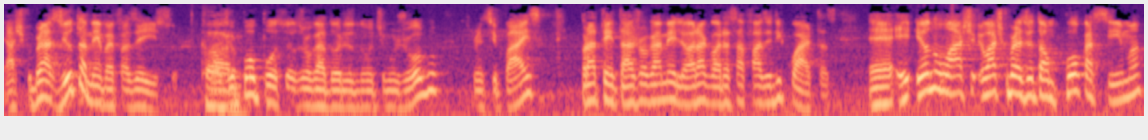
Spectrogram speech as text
Acho que o Brasil também vai fazer isso. Claro. O Brasil poupou seus jogadores no último jogo, os principais, para tentar jogar melhor agora essa fase de quartas. É, eu não acho, eu acho que o Brasil está um pouco acima.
